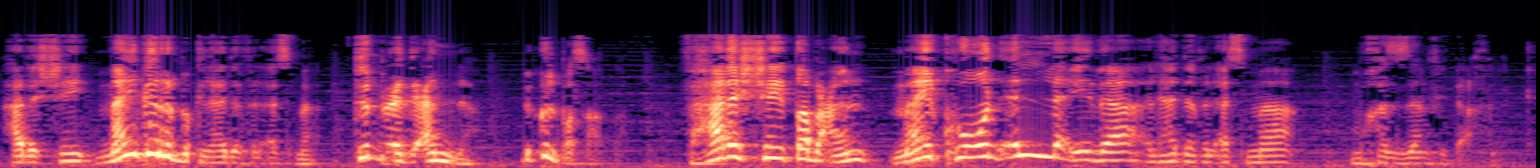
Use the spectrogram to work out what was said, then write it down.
هذا الشيء ما يقربك الهدف الاسمى تبعد عنه بكل بساطة. فهذا الشيء طبعا ما يكون إلا إذا الهدف الاسمى مخزن في داخلك.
